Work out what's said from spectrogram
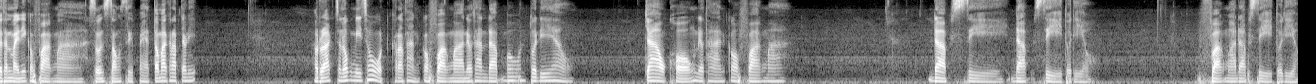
ดี๋ยวทันใหม่นี้ก็ฝากมาศูนย์สองสี่แปดต่อมาครับเจ้านี้ รักชนกมีโชตครับท่านก็ฝากมาแนวทานดับโบนตัวเดียว เจ้าของแนวทานก็ฝากมา ดับสี่ดับสี่ตัวเดียว ฝากมาดับสี่ตัวเดียว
